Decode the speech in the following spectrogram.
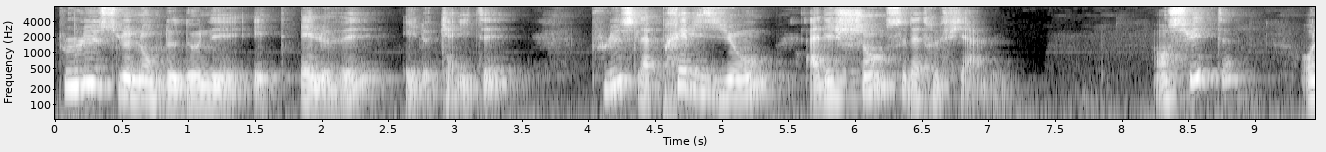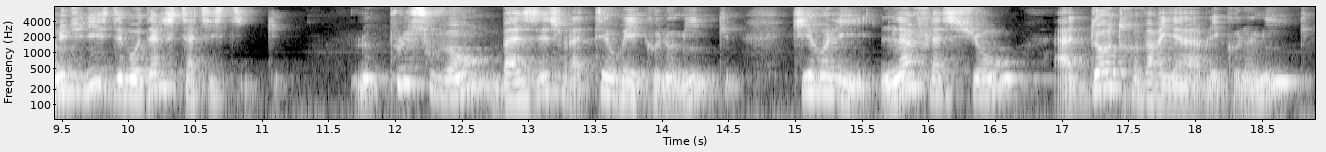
Plus le nombre de données est élevé et de qualité, plus la prévision a des chances d'être fiable. Ensuite, on utilise des modèles statistiques le plus souvent basé sur la théorie économique qui relie l'inflation à d'autres variables économiques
